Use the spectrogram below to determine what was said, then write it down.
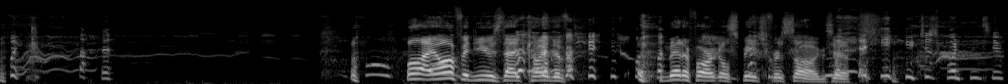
Oh my god. Oh, Well, I often use that kind of metaphorical speech for songs. Yeah. you just went into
